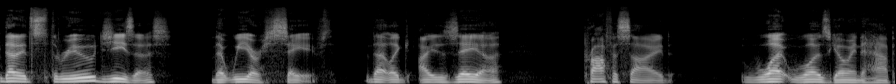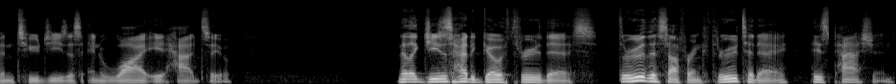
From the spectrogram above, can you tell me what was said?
That it's through Jesus that we are saved. That, like, Isaiah prophesied what was going to happen to Jesus and why it had to. That, like, Jesus had to go through this, through the suffering, through today, his passion,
